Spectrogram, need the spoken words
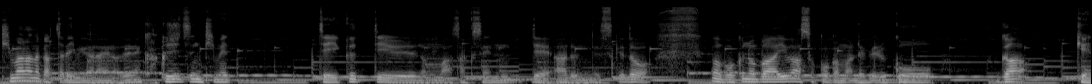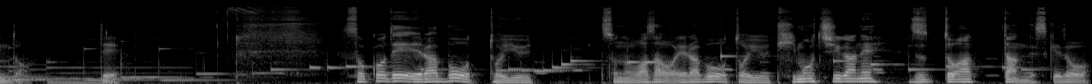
決まらなかったら意味がないのでね確実に決めていくっていうのもまあ作戦であるんですけど、まあ、僕の場合はそこがまレベル5が限度でそこで選ぼうというその技を選ぼうという気持ちがねずっとあったんですけど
